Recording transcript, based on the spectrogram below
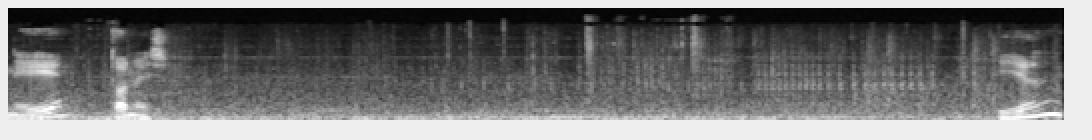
Nee, doch nicht. Hier?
